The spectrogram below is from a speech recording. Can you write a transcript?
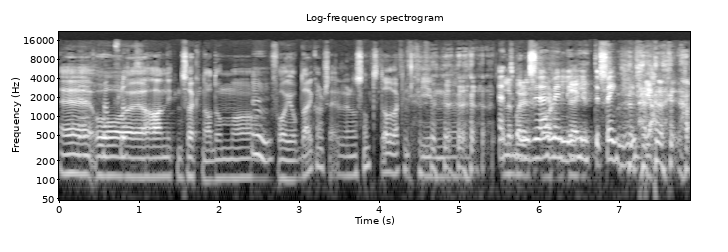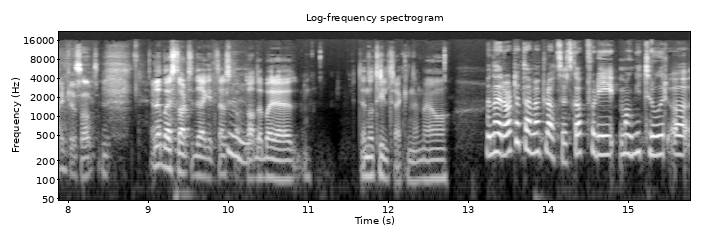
Eh, Ja, og eh, ha en liten søknad om å Mm. få jobb der, kanskje, eller noe sånt. Det hadde vært en fin Jeg tror det er veldig eget- lite penger. ja. ja, ikke sant? Eller bare start ditt eget selskap, Mm. da. Det er bare Det er noe tiltrekkende med å Men det er rart dette med plateselskap, fordi mange tror, og,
